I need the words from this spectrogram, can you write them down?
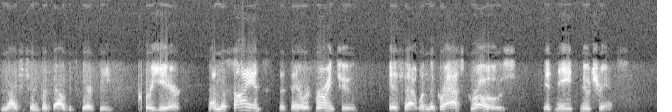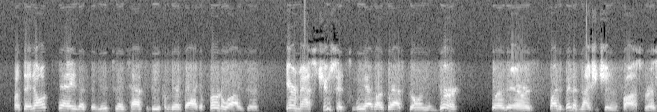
nitrogen per thousand square feet per year. And the science that they're referring to is that when the grass grows, it needs nutrients. But they don't say that the nutrients have to be from their bag of fertilizer. Here in Massachusetts, we have our grass growing in dirt where there is quite a bit of nitrogen and phosphorus.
